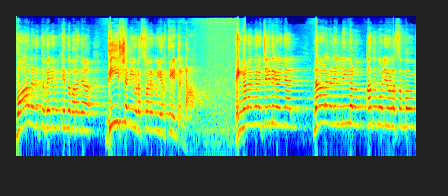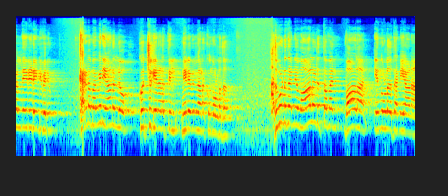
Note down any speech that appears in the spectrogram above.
വാളെടുത്ത് വരും എന്ന് പറഞ്ഞ് ഭീഷണിയുടെ സ്വരം ഉയർത്തിയിട്ടല്ല. നിങ്ങൾ അങ്ങനെ ചെയ്തു കഴിഞ്ഞാൽ നാളുകളിൽ നിങ്ങളും അതുപോലെയുള്ള സംഭവങ്ങൾ നേരിടേണ്ടി വരും. കാരണം അങ്ങനെയാണല്ലോ കൊച്ചു കേരളത്തിൽ നിലവിൽ നടക്കുന്നുള്ളത്. അതുകൊണ്ട് തന്നെ വാളെടുത്തവൻ വാളാൻ എന്നുള്ളത് തന്നെയാണ്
